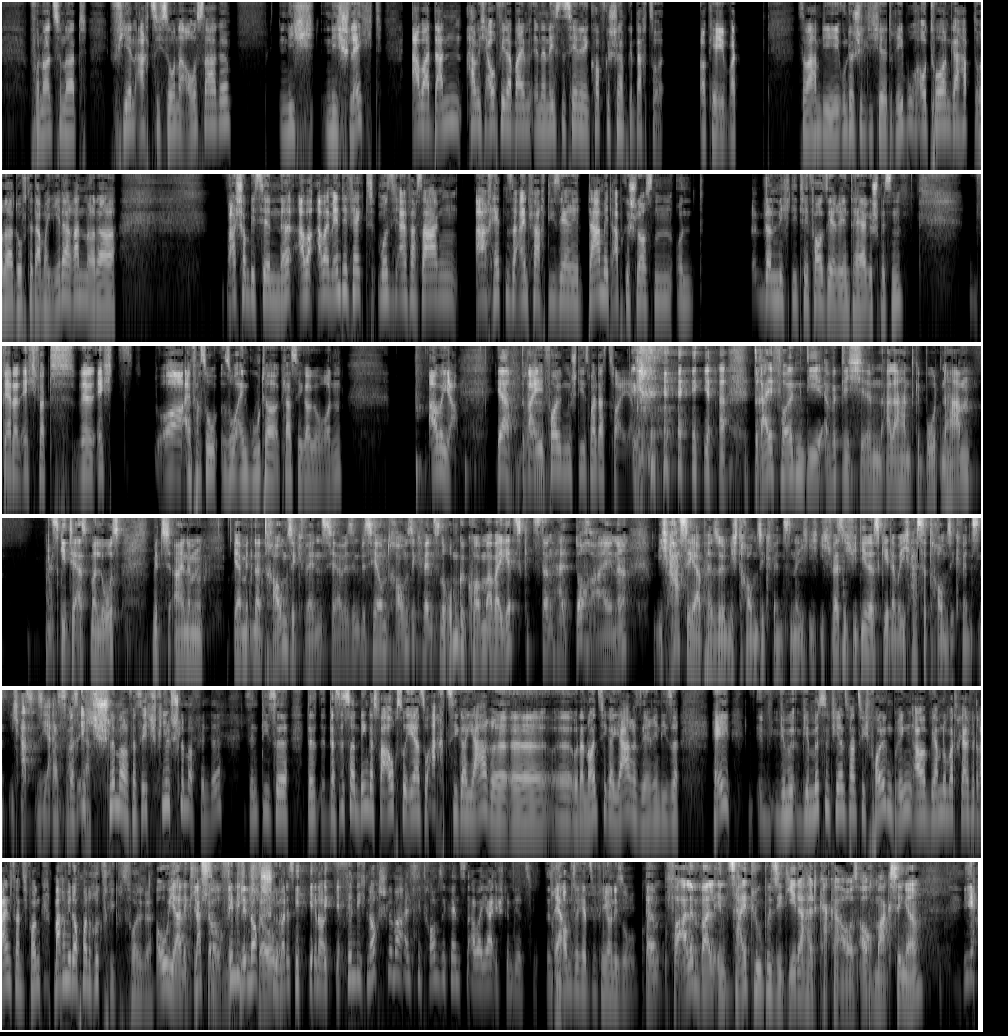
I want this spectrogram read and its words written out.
von 1984 so eine Aussage, nicht nicht schlecht, aber dann habe ich auch wieder beim in der nächsten Szene den Kopf geschüttelt und gedacht so, okay, was sag mal, haben die unterschiedliche Drehbuchautoren gehabt oder durfte da mal jeder ran oder war schon ein bisschen, ne? Aber, aber im Endeffekt muss ich einfach sagen, ach, hätten sie einfach die Serie damit abgeschlossen und dann nicht die TV-Serie hinterhergeschmissen, wäre dann echt was, wäre echt oh, einfach so, so ein guter Klassiker geworden. Aber ja, Ja, drei ähm, Folgen stieß mal das zwei. Ja. ja, drei Folgen, die wirklich ähm, allerhand geboten haben. Es geht ja erstmal los mit einem ja, mit einer Traumsequenz, ja, wir sind bisher um Traumsequenzen rumgekommen, aber jetzt gibt's dann halt doch eine. Und ich hasse ja persönlich Traumsequenzen. Ne? Ich, ich, ich weiß nicht, wie dir das geht, aber ich hasse Traumsequenzen. Ich hasse sie einfach. Was, was ja. ich schlimmer, was ich viel schlimmer finde, sind diese, das, das ist so ein Ding, das war auch so eher so 80er Jahre äh, äh, oder 90er Jahre Serien, diese, hey, wir, wir müssen 24 Folgen bringen, aber wir haben nur Material für 23 Folgen, machen wir doch mal eine Rückfliegsfolge. Oh ja, eine Das Clipshow. finde eine ich noch schlimmer. Das, genau, finde ich noch schlimmer als die Traumsequenzen, aber ja, ich stimme dir zu. Das Ja. Traumsequenzen finde ich auch nicht so. ähm, vor allem, weil in Zeitlupe sieht jeder halt kacke aus. Auch Mark Singer. Ja,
